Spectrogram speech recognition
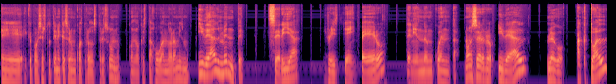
eh, que por cierto tiene que ser un 4-2-3-1 con lo que está jugando ahora mismo, idealmente sería Rhys James, pero teniendo en cuenta, vamos a hacerlo ideal, luego actual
